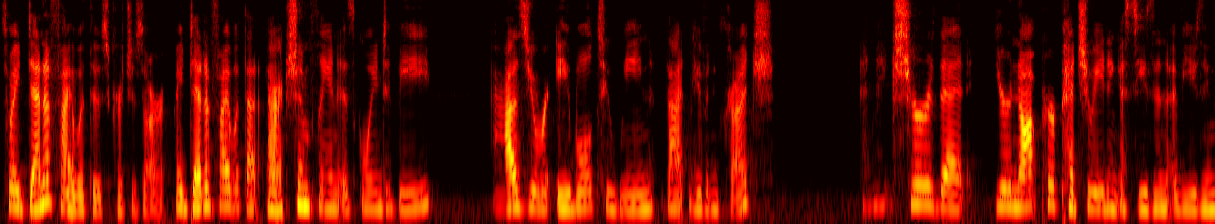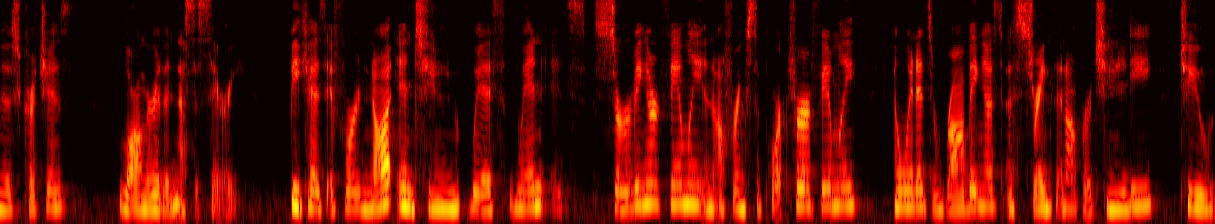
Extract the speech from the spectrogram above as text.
So identify what those crutches are, identify what that action plan is going to be as you're able to wean that given crutch, and make sure that you're not perpetuating a season of using those crutches longer than necessary. Because if we're not in tune with when it's serving our family and offering support for our family, and when it's robbing us of strength and opportunity to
